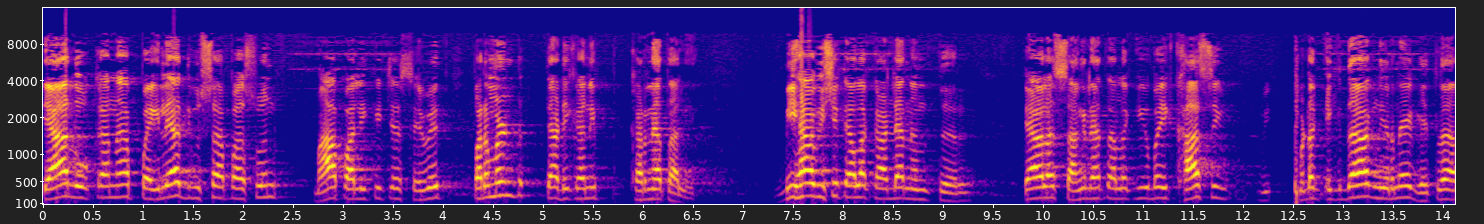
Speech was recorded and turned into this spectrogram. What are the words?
त्या लोकांना पहिल्या दिवसापासून महापालिकेच्या सेवेत परमनंट त्या ठिकाणी करण्यात आले. मी हा विषय त्याला काढल्यानंतर त्यावेळेला सांगण्यात आलं की बाई खास म्हणजे एकदा निर्णय घेतला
